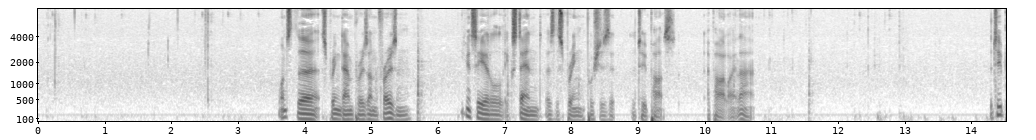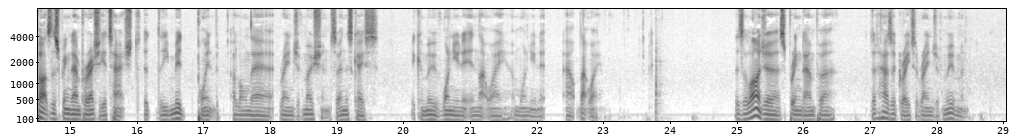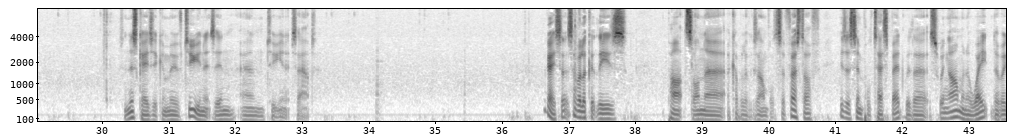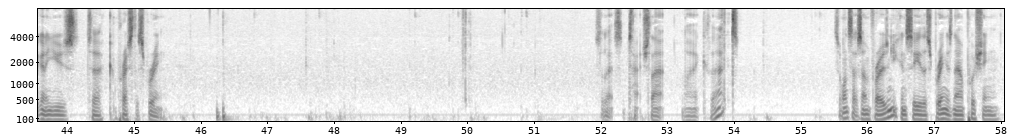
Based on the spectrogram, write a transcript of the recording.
Once the spring damper is unfrozen, you can see it'll extend as the spring pushes it, the two parts apart like that. The two parts of the spring damper are actually attached at the midpoint along their range of motion, so in this case it can move one unit in that way and one unit out that way. There's a larger spring damper that has a greater range of movement. So in this case it can move two units in and two units out. Okay, so let's have a look at these parts on uh, a couple of examples. So first off is a simple test bed with a swing arm and a weight that we're going to use to compress the spring. So let's attach that like that. So once that's unfrozen, you can see the spring is now pushing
